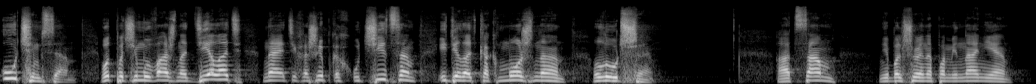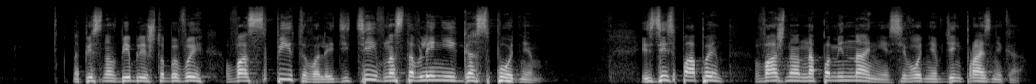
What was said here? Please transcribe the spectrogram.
учимся. Вот почему важно делать, на этих ошибках учиться и делать как можно лучше. А отцам небольшое напоминание. Написано в Библии, чтобы вы воспитывали детей в наставлении Господнем. И здесь, папы, важно напоминание сегодня, в день праздника –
